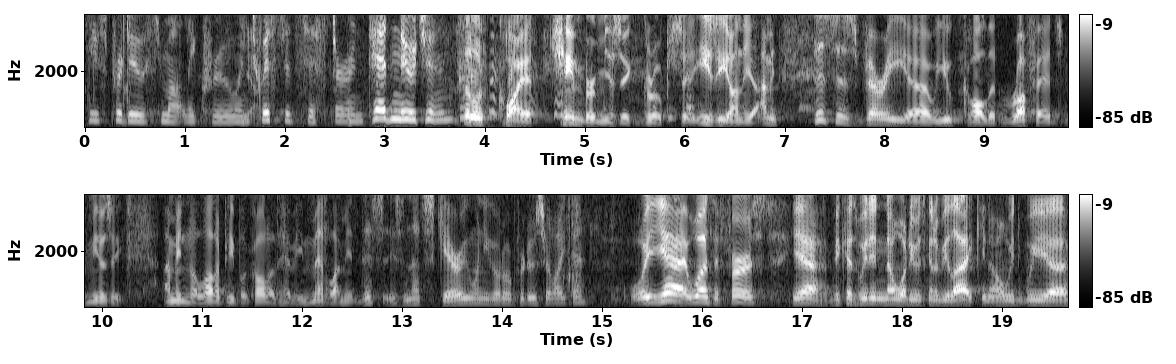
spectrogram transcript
He's produced Motley Crue and Yeah. Twisted Sister and Ted Nugent. Little quiet chamber music groups, easy on the. I mean, this is very. Uh, you called it rough-edged music. I mean, a lot of people call it heavy metal. I mean, this isn't that scary when you go to a producer like that? Well, yeah, it was at first. Yeah, because we didn't know what he was going to be like. You know, we we uh,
